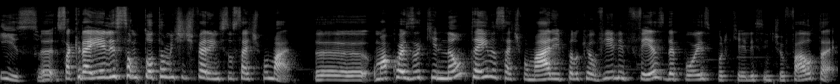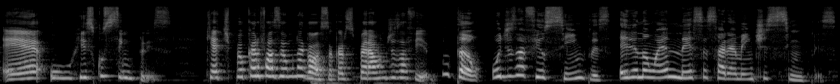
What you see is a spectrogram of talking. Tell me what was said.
Isso. Uh, só que daí eles são totalmente diferentes do sétimo mar. Uh, uma coisa que não tem no sétimo mar, e pelo que eu vi ele fez depois, porque ele sentiu falta, é o risco simples que é tipo, eu quero fazer um negócio, eu quero superar um desafio. Então, o desafio simples, ele não é necessariamente simples.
